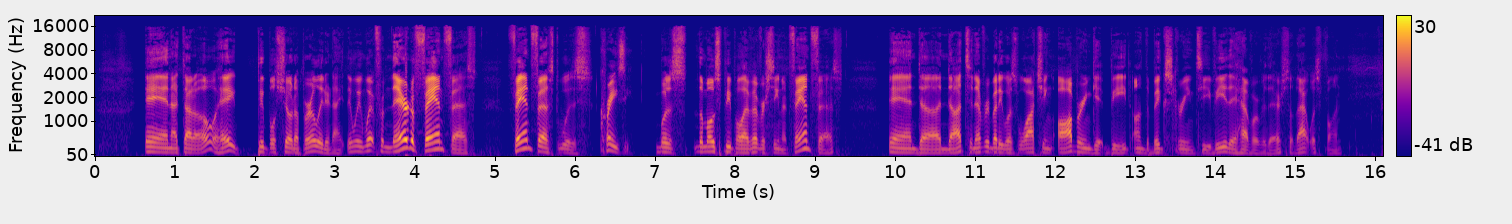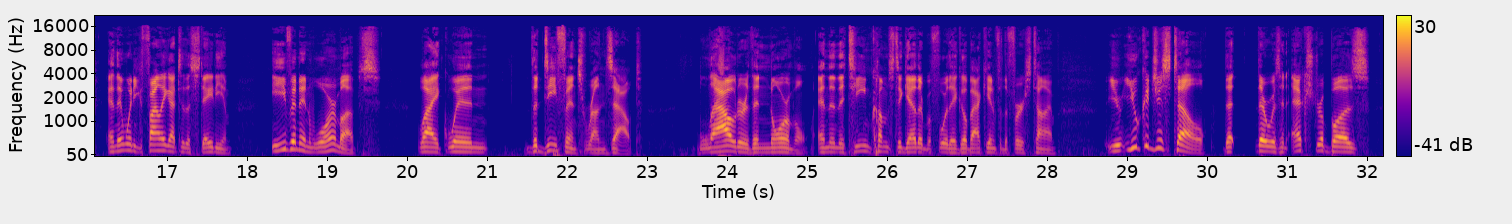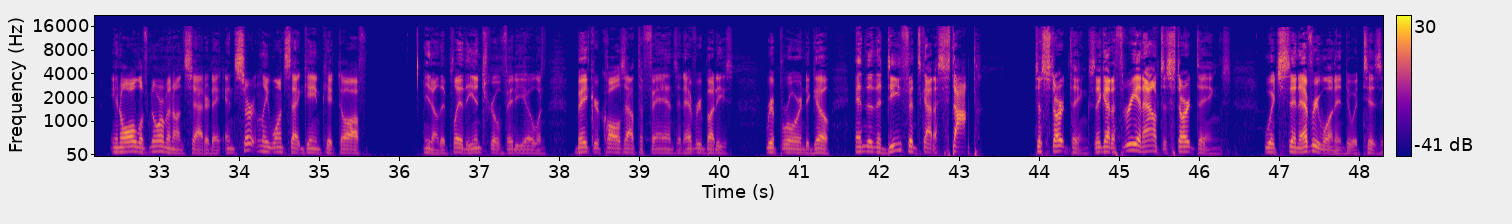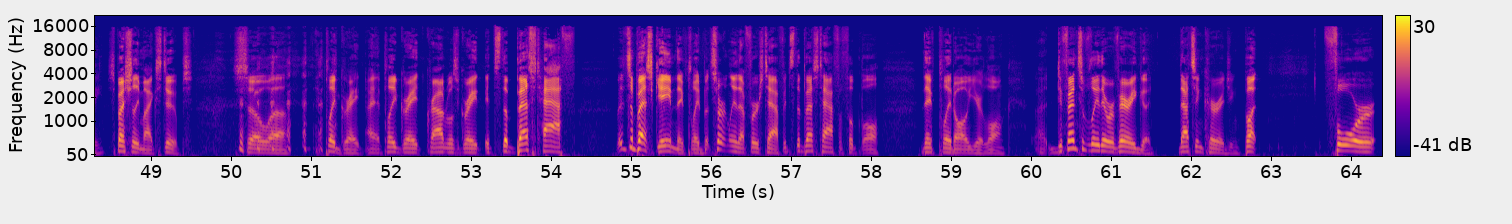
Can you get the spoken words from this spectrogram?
And I thought, oh, hey, people showed up early tonight. Then we went from there to FanFest. FanFest was Crazy. was the most people I've ever seen at FanFest, and uh, nuts. And everybody was watching Auburn get beat on the big screen TV they have over there, so that was fun. And then when you finally got to the stadium, even in warm-ups, like when the defense runs out louder than normal, and then the team comes together before they go back in for the first time, you you could just tell there was an extra buzz in all of Norman on Saturday, and certainly once that game kicked off, you know they play the intro video and Baker calls out the fans and everybody's rip roaring to go, and then the defense got to stop to start things. They got a three and out to start things, which sent everyone into a tizzy, especially Mike Stoops. So uh, I played great. I played great. Crowd was great. It's the best half. It's the best game they played, but certainly that first half. It's the best half of football they've played all year long. Uh, defensively, they were very good. That's encouraging. But for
